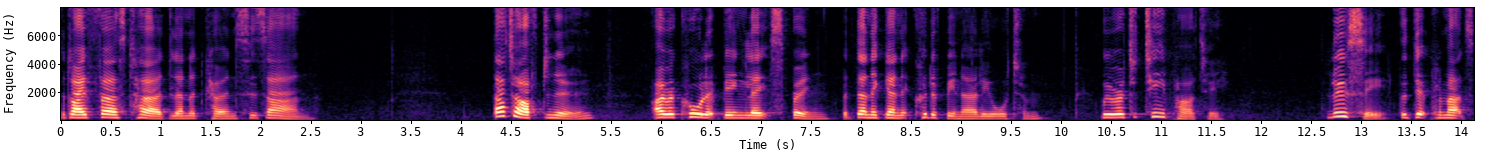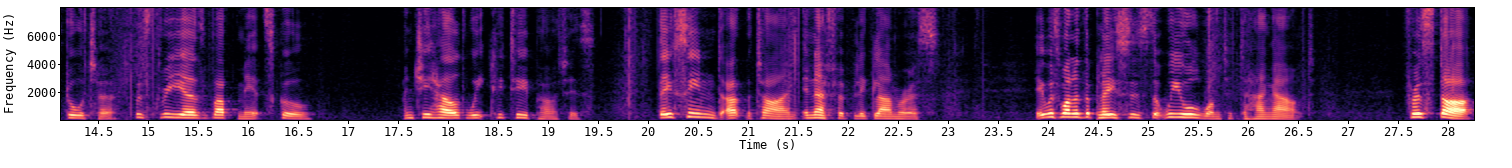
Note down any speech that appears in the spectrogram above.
that I first heard Leonard Cohen's Suzanne. That afternoon, I recall it being late spring, but then again it could have been early autumn. We were at a tea party. Lucy, the diplomat's daughter, was three years above me at school, and she held weekly tea parties. They seemed, at the time, ineffably glamorous. It was one of the places that we all wanted to hang out. For a start,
